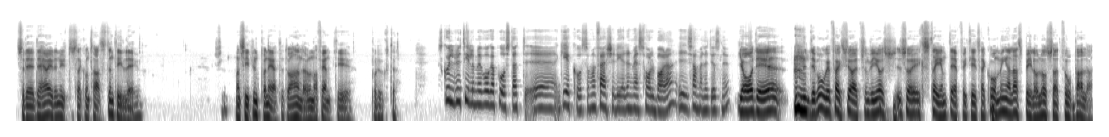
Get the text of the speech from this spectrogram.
så det, det här är den yttersta kontrasten till det. Man sitter ju inte på nätet och handlar 150 produkter. Skulle du till och med våga påstå att eh, GK som affärsidé är den mest hållbara i samhället just nu? Ja, det, det vågar jag faktiskt göra eftersom vi gör så extremt effektivt. Här kommer inga lastbilar och lossar två pallar.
